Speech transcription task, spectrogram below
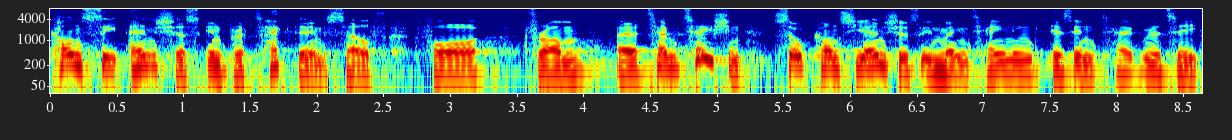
conscientious in protecting himself for, from uh, temptation, so conscientious in maintaining his integrity.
